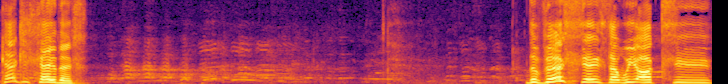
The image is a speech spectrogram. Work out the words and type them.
Can I just say this? The verse says that we are to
